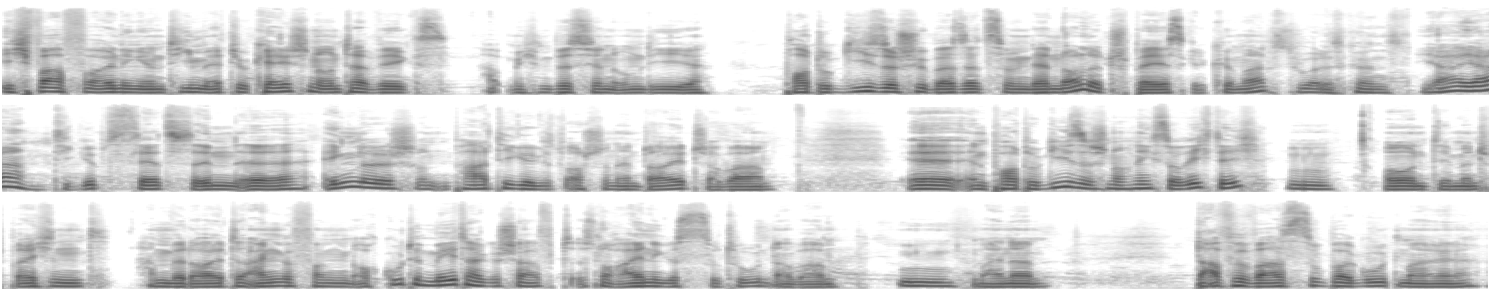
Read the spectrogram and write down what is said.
ich war vor allen Dingen im Team Education unterwegs, habe mich ein bisschen um die portugiesische Übersetzung der Knowledge Base gekümmert. Was du alles kannst. Ja, ja, die gibt es jetzt in äh, Englisch und ein paar Artikel gibt es auch schon in Deutsch, aber äh, in Portugiesisch noch nicht so richtig. Mhm. Und dementsprechend haben wir da heute angefangen, auch gute Meter geschafft. Ist noch einiges zu tun, aber Mhm. ich meine, dafür war es super gut, mal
